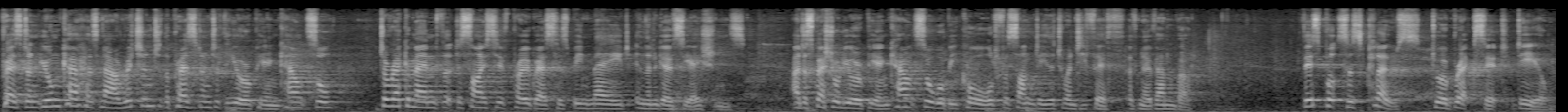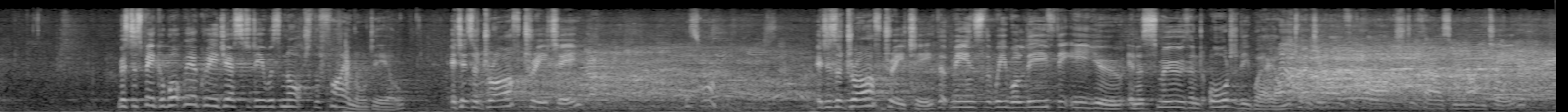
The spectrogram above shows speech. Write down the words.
President Juncker has now written to the President of the European Council to recommend that decisive progress has been made in the negotiations, and a special European Council will be called for Sunday, the 25th of November. This puts us close to a Brexit deal. Mr Speaker, what we agreed yesterday was not the final deal. It is a draft treaty. It is a draft treaty that means that we will leave the EU in a smooth and orderly way on the 29th of March 2019.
